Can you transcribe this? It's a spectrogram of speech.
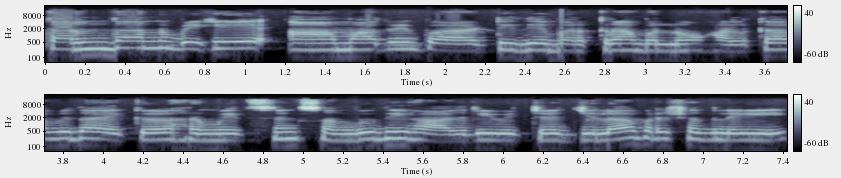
ਤਰਨਤਾਰਨ ਵਿਖੇ ਆਮ ਆਦਮੀ ਪਾਰਟੀ ਦੇ ਵਰਕਰਾਂ ਵੱਲੋਂ ਹਲਕਾ ਵਿਧਾਇਕ ਹਰਮੀਤ ਸਿੰਘ ਸੰਧੂ ਦੀ ਹਾਜ਼ਰੀ ਵਿੱਚ ਜ਼ਿਲ੍ਹਾ ਪਰਿਸ਼ਦ ਲਈ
